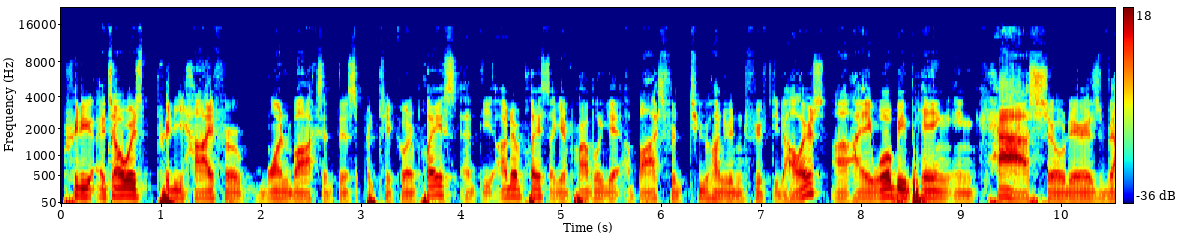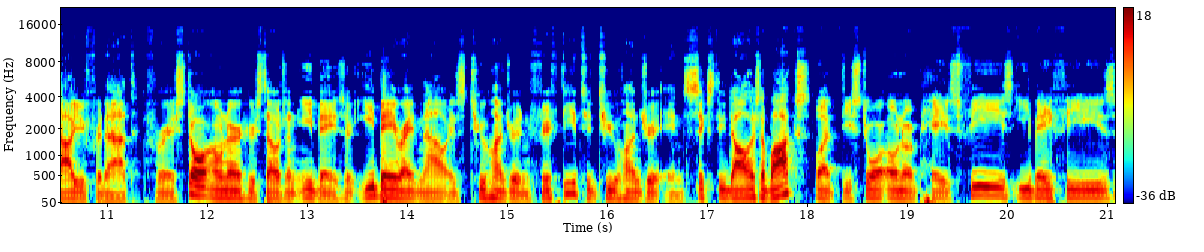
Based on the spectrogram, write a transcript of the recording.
pretty it's always pretty high for one box at this particular place. At the other place i can probably get a box for $250 uh, i will be paying in cash so there is value for that for a store owner who sells on ebay. So ebay right now is 250 to $260 a box but the store owner pays fees ebay fees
